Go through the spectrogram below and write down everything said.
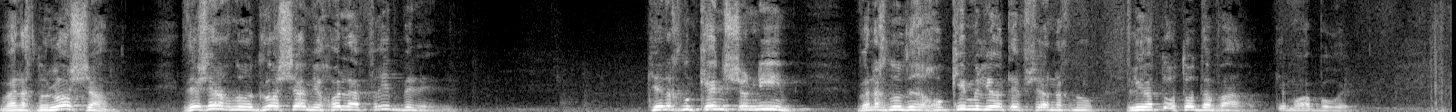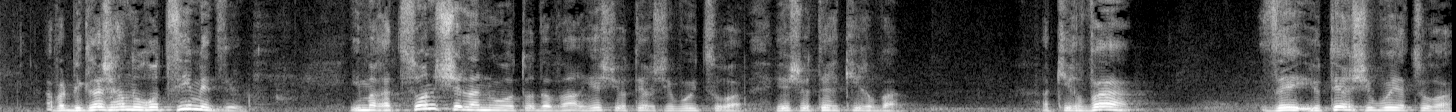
ואנחנו לא שם. זה שאנחנו עוד לא שם יכול להפריד בינינו. כי אנחנו כן שונים, ואנחנו עוד רחוקים מלהיות איפה שאנחנו, להיות אותו דבר, כמו הבורא. אבל בגלל שאנחנו רוצים את זה, אם הרצון שלנו הוא אותו דבר, יש יותר שיווי צורה, יש יותר קרבה. הקרבה זה יותר שיווי הצורה.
